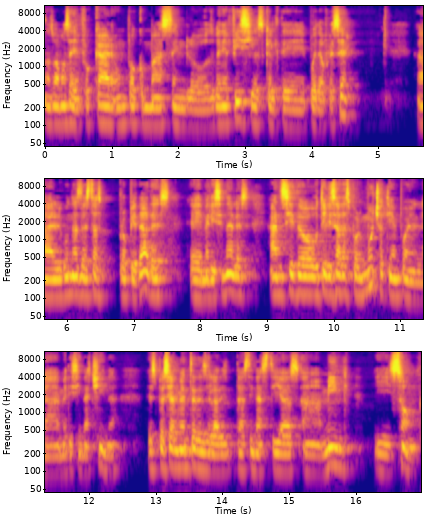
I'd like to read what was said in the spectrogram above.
nos vamos a enfocar un poco más en los beneficios que el té puede ofrecer. Algunas de estas propiedades eh, medicinales han sido utilizadas por mucho tiempo en la medicina china, especialmente desde las dinastías ah, Ming y Song.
